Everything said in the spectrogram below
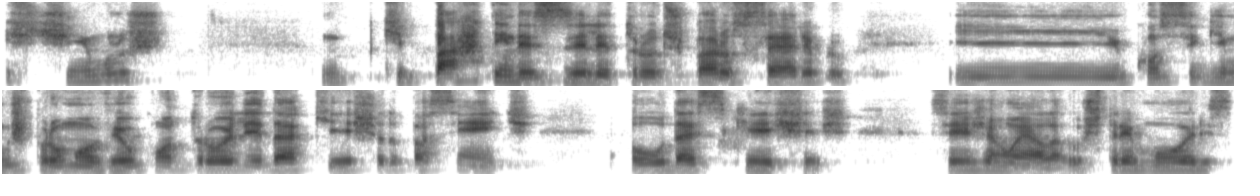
estímulos que partem desses eletrodos para o cérebro e conseguimos promover o controle da queixa do paciente ou das queixas, sejam elas os tremores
